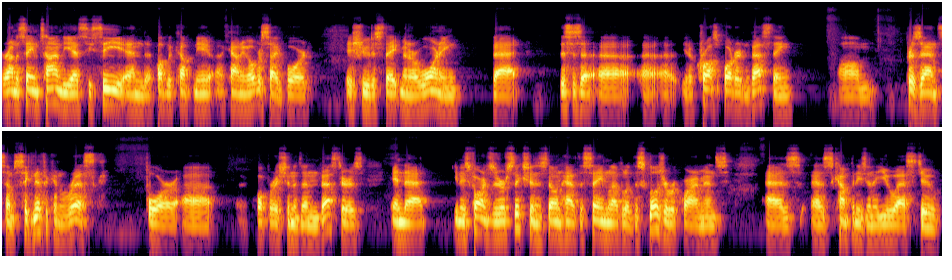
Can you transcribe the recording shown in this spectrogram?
around the same time, the SEC and the Public Company Accounting Oversight Board issued a statement or warning that this is a, a, a you know cross-border investing um, presents some significant risk for uh, corporations and investors in that you know these foreign jurisdictions don't have the same level of disclosure requirements as as companies in the U.S. do.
